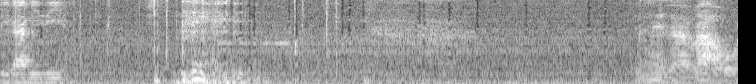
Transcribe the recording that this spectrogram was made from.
Thì ra busy cái này là vào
